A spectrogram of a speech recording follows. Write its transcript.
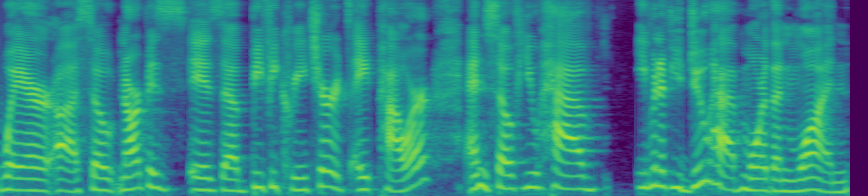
where uh, so Narp is is a beefy creature. It's eight power, and so if you have even if you do have more than one,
